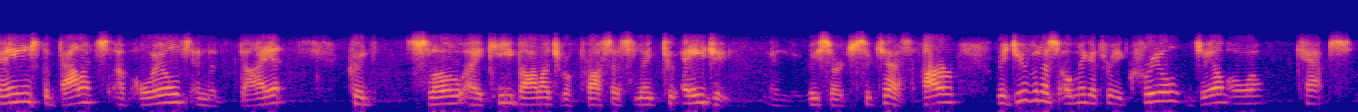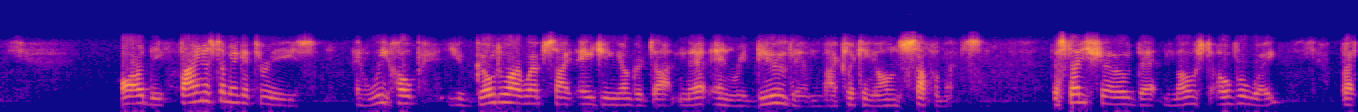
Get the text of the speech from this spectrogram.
change the balance of oils in the diet could slow a key biological process linked to aging, and the research suggests. Our Rejuvenous Omega 3 Krill Gel Oil caps are the finest omega 3s, and we hope you go to our website, agingyounger.net, and review them by clicking on supplements. The study showed that most overweight but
